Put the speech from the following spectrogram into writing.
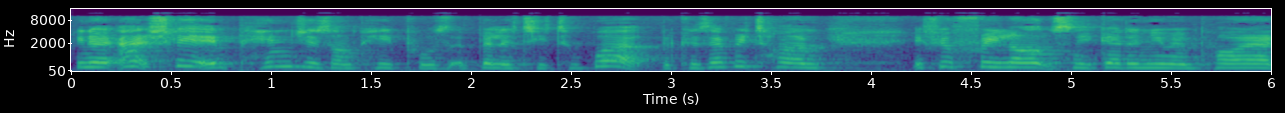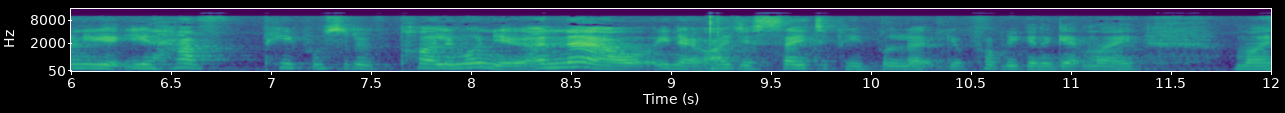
you know, actually it impinges on people's ability to work because every time, if you're freelance and you get a new employer and you, you have people sort of piling on you, and now, you know, I just say to people, look, you're probably going to get my, my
